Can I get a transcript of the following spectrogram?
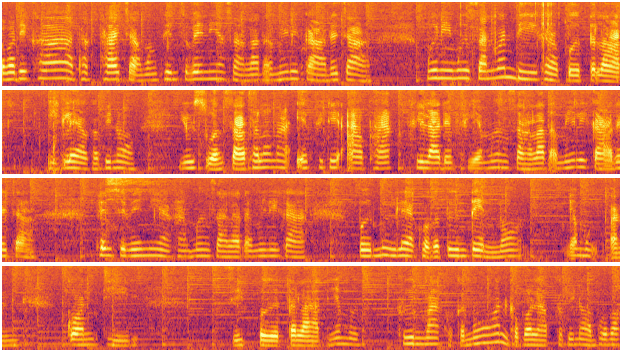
สวัสดีค่ะ ทักทายจากวังเพนซิลเวเนียสหรัฐอเมริกาด้วยจ้ามือนี้มือสันวันดีค่ะ เปิดตลาดอีกแล้วค่ะพี่น้อง อยู่สวนสาธารณะ FDR Park ฟิลาเดลเฟีย เมืองสหรัฐอเมริกาด้วยจ้าเพนซิลเวเนียค่ะ เมืองสหรัฐอเมริกา เปิดมือแรกขอยก็ตื่นเต้นเนาะย่ามืออันก่อนทีสิเปิดตลาดย่ามือขึ้นมากขอยก็นอนกับบ่หลับค่ะพี่น้องเพราะว่า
